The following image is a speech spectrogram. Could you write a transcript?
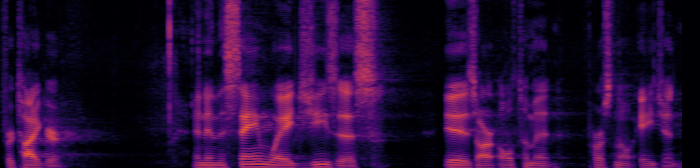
for Tiger. And in the same way, Jesus is our ultimate personal agent.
